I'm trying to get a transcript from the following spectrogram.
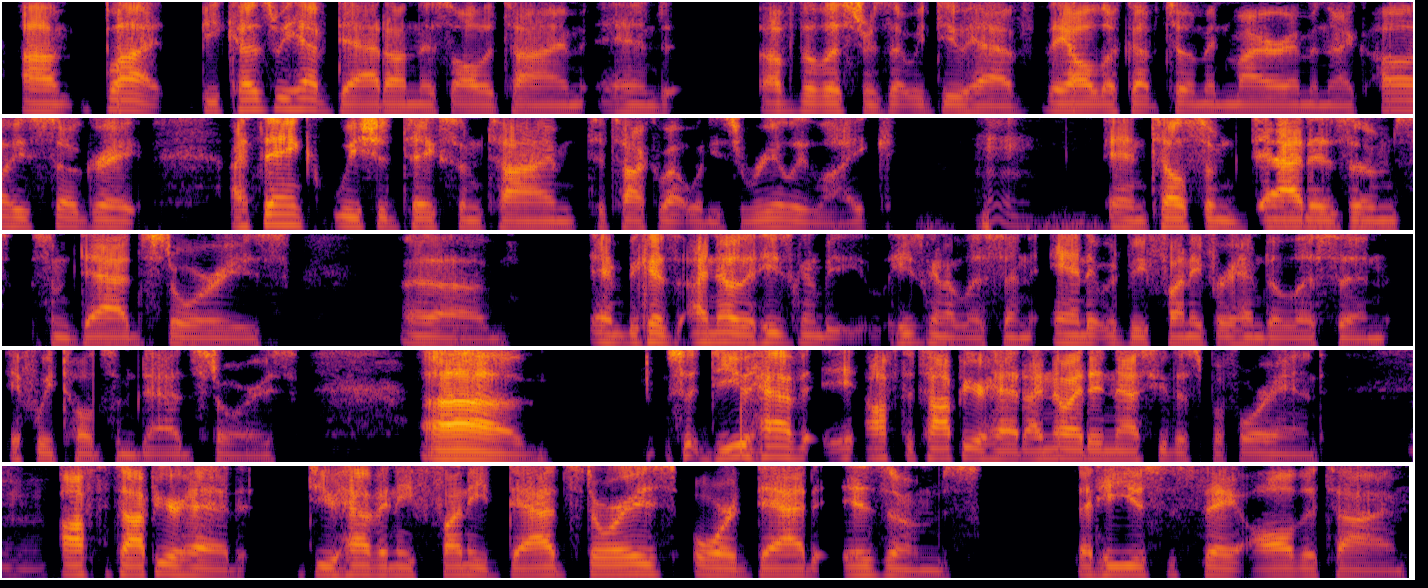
Um but because we have dad on this all the time and of the listeners that we do have, they all look up to him, admire him and they're like, "Oh, he's so great." I think we should take some time to talk about what he's really like. and tell some dadisms, some dad stories. Um, and because I know that he's going to be, he's going to listen, and it would be funny for him to listen if we told some dad stories. Um, so, do you have off the top of your head? I know I didn't ask you this beforehand. Mhm. Off the top of your head, do you have any funny dad stories or dad isms that he used to say all the time?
